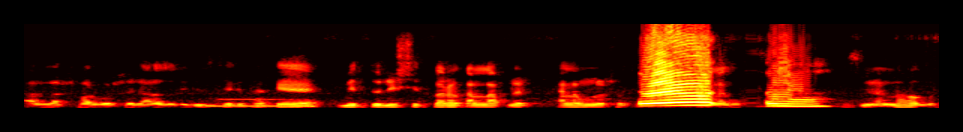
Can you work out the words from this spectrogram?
আল্লাহ সর্বশেষ আরও যদি কিছু থেকে থাকে মৃত্যু নিশ্চিত করো আল্লাহ আপনার খেলামূলক বিসমিল্লাহ আল্লাহু আকবার।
